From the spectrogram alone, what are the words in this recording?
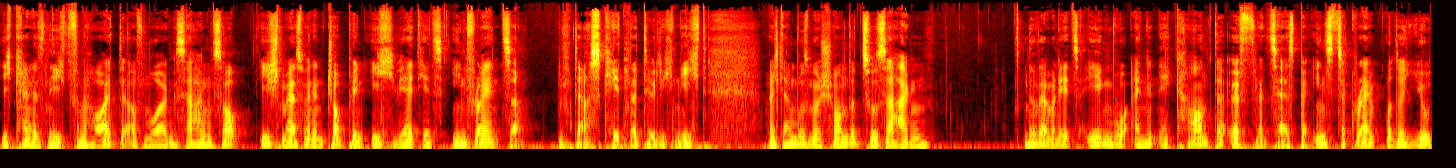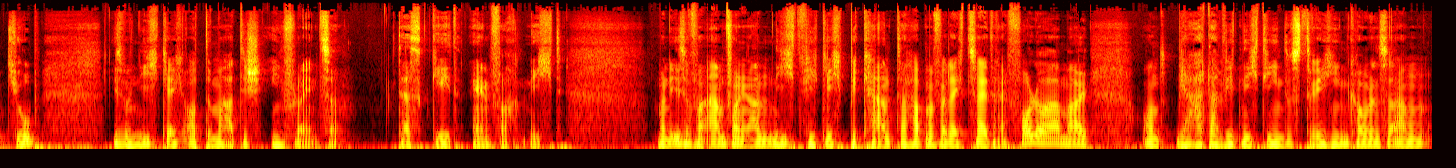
Ich kann jetzt nicht von heute auf morgen sagen, so, ich schmeiße meinen Job hin, ich werde jetzt Influencer. Das geht natürlich nicht, weil da muss man schon dazu sagen, nur wenn man jetzt irgendwo einen Account eröffnet, sei es bei Instagram oder YouTube, ist man nicht gleich automatisch Influencer. Das geht einfach nicht. Man ist ja von Anfang an nicht wirklich bekannt. Da hat man vielleicht zwei, drei Follower mal und ja, da wird nicht die Industrie hinkommen und sagen,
